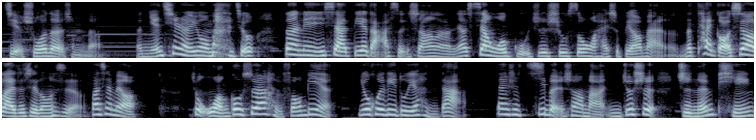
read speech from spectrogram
解说的什么的。年轻人用嘛，就锻炼一下跌打损伤了。要像我骨质疏松，我还是不要买了，那太搞笑了。这些东西发现没有？就网购虽然很方便，优惠力度也很大，但是基本上嘛，你就是只能凭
